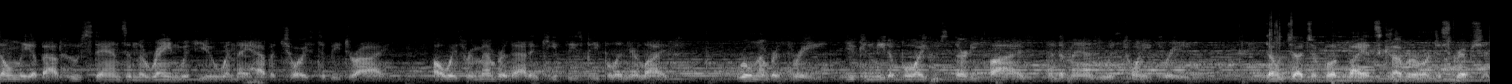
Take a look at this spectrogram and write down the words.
It's only about who stands in the rain with you when they have a choice to be dry. Always remember that and keep these people in your life. Rule number three you can meet a boy who's 35 and a man who is 23. Don't judge a book by its cover or description.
